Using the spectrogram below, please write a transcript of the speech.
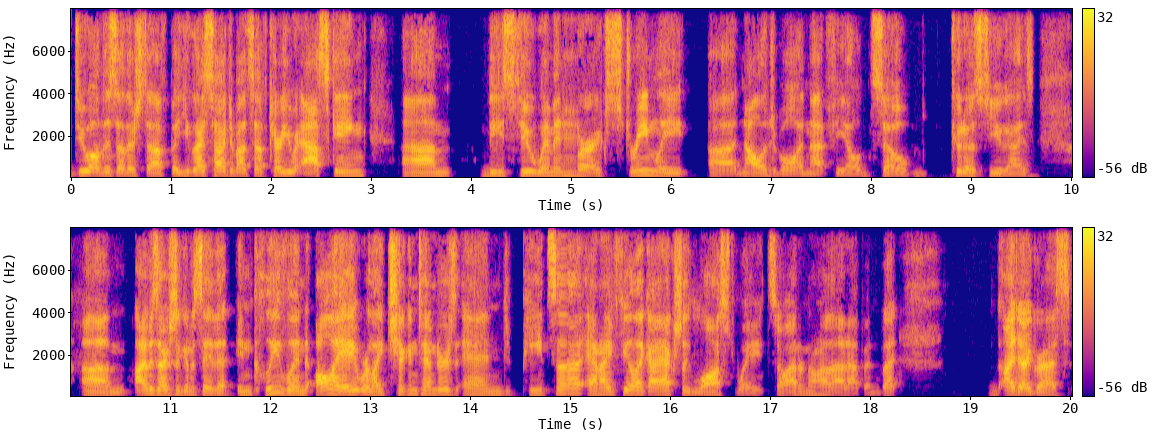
do all this other stuff. But you guys talked about self care. You were asking um, these two women who are extremely uh, knowledgeable in that field. So kudos to you guys. Um, I was actually going to say that in Cleveland, all I ate were like chicken tenders and pizza, and I feel like I actually lost weight. So I don't know how that happened, but I digress.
